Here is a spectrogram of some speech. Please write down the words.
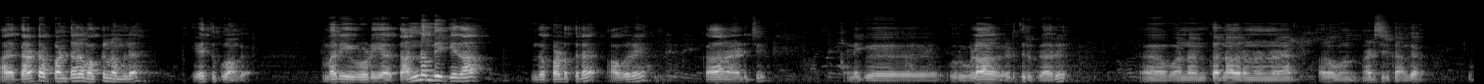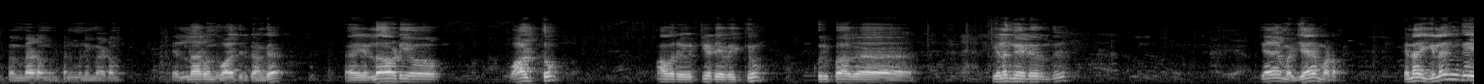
அதை கரெக்டாக பண்ணிட்டாலும் மக்கள் நம்மளை ஏற்றுக்குவாங்க இது மாதிரி இவருடைய தன்னம்பிக்கை தான் இந்த படத்தில் அவரே கதாநாயகம் நடித்து இன்னைக்கு ஒரு விழா எடுத்திருக்கிறாரு. அஹ் அண்ணன் கருணாகரன் நடிச்சிருக்காங்க. மேடம் கண்மணி மேடம் எல்லாரும் வந்து வாழ்த்திருக்காங்க. எல்லாருடைய வாழ்த்தும் அவரை வெற்றியடைய வைக்கும். குறிப்பாக இலங்கையிலிருந்து ஜெயம ஜெயமடம் ஏன்னா இலங்கை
